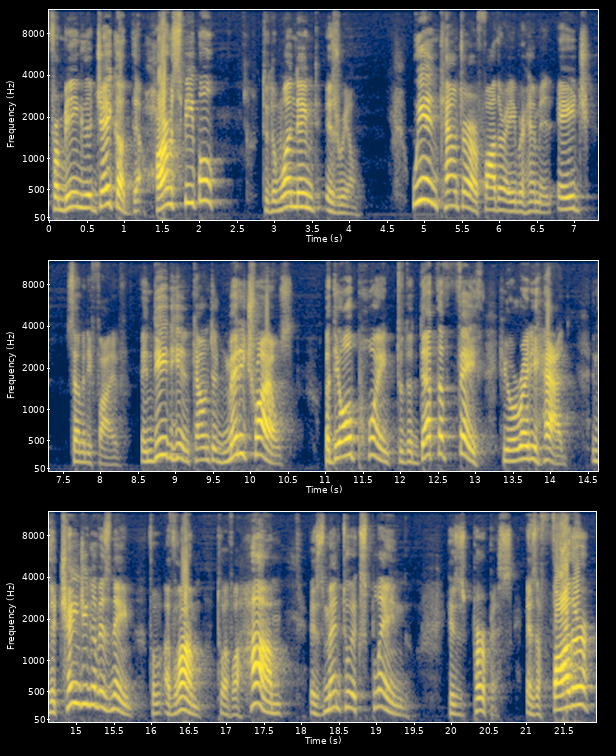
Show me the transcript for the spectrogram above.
from being the Jacob that harms people to the one named Israel. We encounter our father Abraham at age 75. Indeed, he encountered many trials, but they all point to the depth of faith he already had. in the changing of his name from Avram to Avraham is meant to explain his purpose as a father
